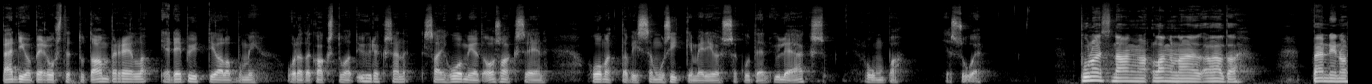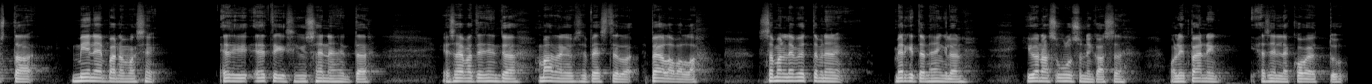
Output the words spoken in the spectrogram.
Bändi on perustettu Tampereella ja debyyttialbumi vuodelta 2009 sai huomiot osakseen huomattavissa musiikkimedioissa kuten Yle X, Rumpa ja Sue. Punaisen langan ajalta bändi nostaa mieleenpanomaksi etenkin sen, että ja saivat esiintyä maailmanlaajuisella päälavalla. Saman levyttäminen merkittävän henkilön Jonas Ulssonin kanssa oli bändin jäsenille kovettu.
